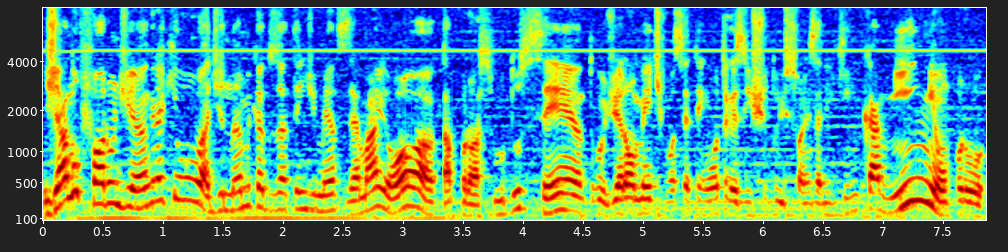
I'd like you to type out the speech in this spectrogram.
Já no Fórum de Angra, é que a dinâmica dos atendimentos é maior, está próximo do centro, geralmente você tem outras instituições ali que encaminham para o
